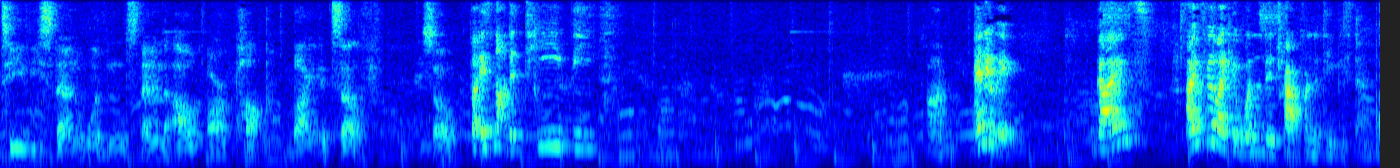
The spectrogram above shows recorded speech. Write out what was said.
TV stand wouldn't stand out or pop by itself. So But it's not the TV. Um, anyway, guys, I feel like it wouldn't detract from the TV stand.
